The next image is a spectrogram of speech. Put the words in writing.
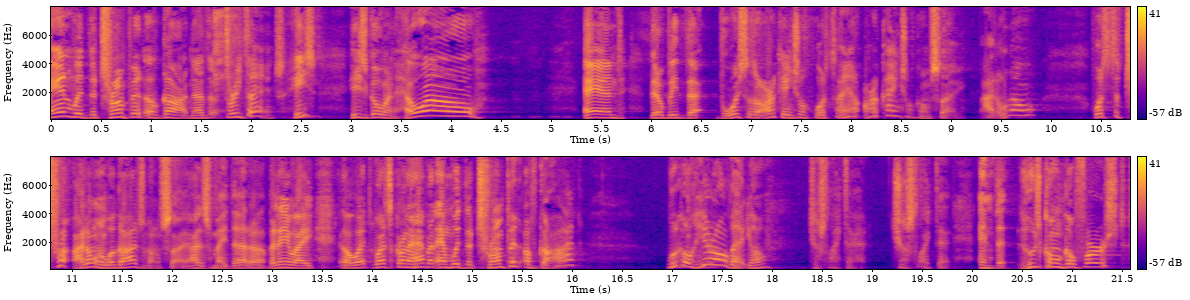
and with the trumpet of God. Now, the three things. He's, he's going, hello. And there'll be the voice of the archangel. What's the archangel going to say? I don't know. What's the trump? I don't know what God's going to say. I just made that up. But anyway, uh, what, what's going to happen? And with the trumpet of God, we're going to hear all that, y'all, just like that just like that. And the, who's going to go first?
